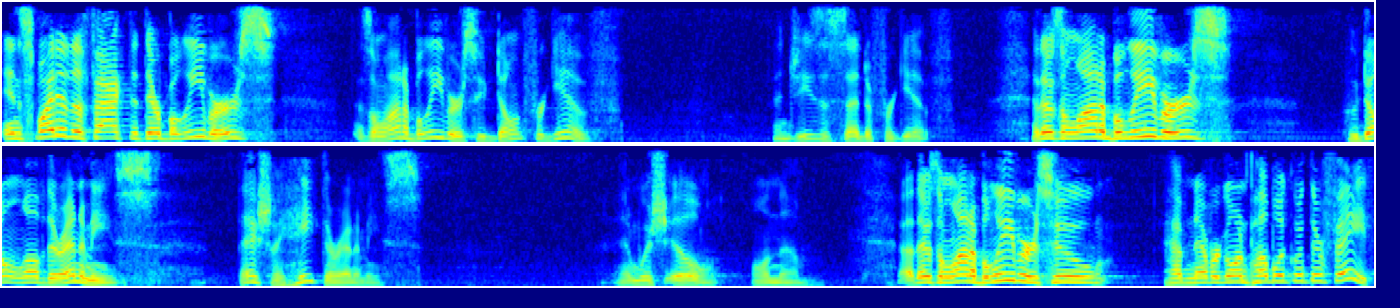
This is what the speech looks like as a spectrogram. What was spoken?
In spite of the fact that they're believers, there's a lot of believers who don't forgive. And Jesus said to forgive. And there's a lot of believers who don't love their enemies. They actually hate their enemies and wish ill on them. Uh, there's a lot of believers who have never gone public with their faith,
